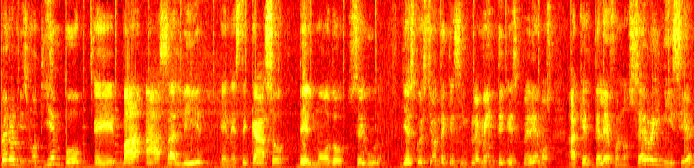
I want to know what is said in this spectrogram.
pero al mismo tiempo eh, va a salir en este caso del modo seguro. Ya es cuestión de que simplemente esperemos a que el teléfono se reinicie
